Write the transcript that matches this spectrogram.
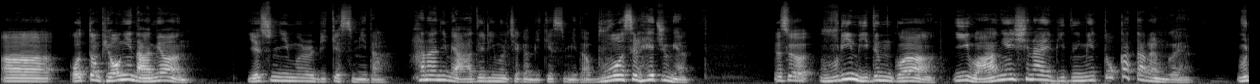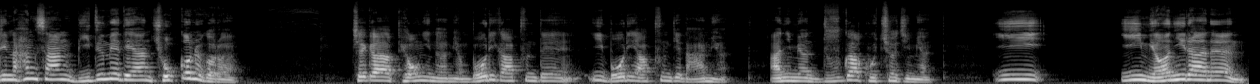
어, 어떤 병이 나면 예수님을 믿겠습니다. 하나님의 아들임을 제가 믿겠습니다. 무엇을 해주면. 그래서 우리 믿음과 이 왕의 신하의 믿음이 똑같다라는 거예요. 우리는 항상 믿음에 대한 조건을 걸어요. 제가 병이 나면 머리가 아픈데 이 머리 아픈 게 나으면 아니면 누가 고쳐지면 이, 이 면이라는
